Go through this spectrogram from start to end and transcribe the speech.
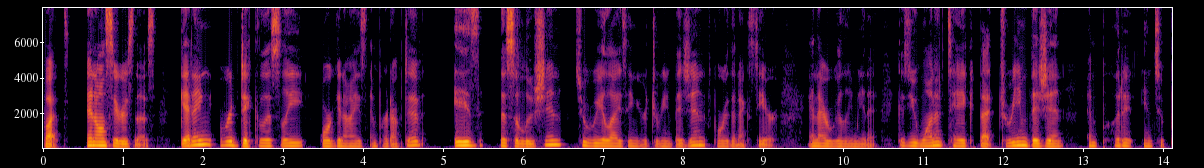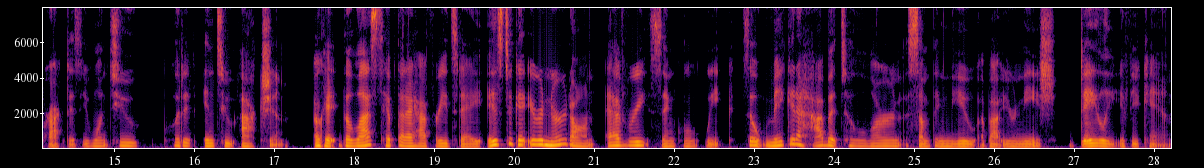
but in all seriousness, getting ridiculously organized and productive is the solution to realizing your dream vision for the next year. And I really mean it because you want to take that dream vision and put it into practice. You want to put it into action. Okay, the last tip that I have for you today is to get your nerd on every single week. So make it a habit to learn something new about your niche daily if you can.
